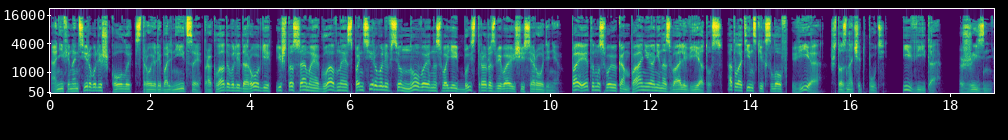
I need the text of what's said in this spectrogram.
Они финансировали школы, строили больницы, прокладывали дороги и, что самое главное, спонсировали все новое на своей быстро развивающейся родине. Поэтому свою компанию они назвали «Виатус» от латинских слов «via», что значит «путь», и «vita» — «жизнь».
